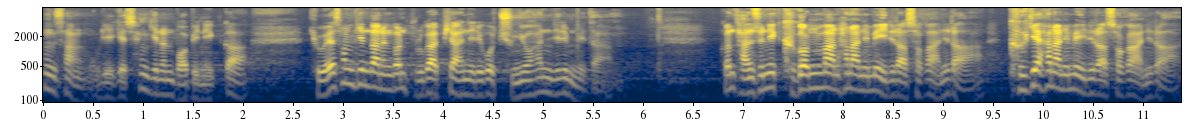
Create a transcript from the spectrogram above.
항상 우리에게 생기는 법이니까 교회 섬긴다는 건 불가피한 일이고 중요한 일입니다. 그건 단순히 그것만 하나님의 일이라서가 아니라 그게 하나님의 일이라서가 아니라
